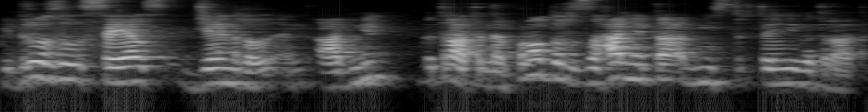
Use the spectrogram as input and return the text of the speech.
Підрозділ Sales, General and Admin витрати на продаж, загальні та адміністративні витрати.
